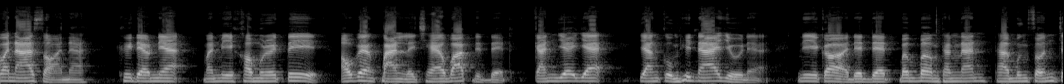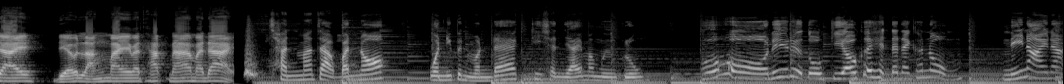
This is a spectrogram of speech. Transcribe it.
ว่านาสอนนะ คือเดี๋ยวเนี้ยมันมีคอมมูนิตี้เอาแบ่งปันหรือแชร์วับเด็ดๆ กันเยอะแยะ อย่างกลุ่มที่น้าอยู่เนี่ย นี่ก็เด็ดๆเบิ่มๆทั้งนั้น ถ้ามึงสนใจ เดี๋ยวหลังไมค์มาทักน้ามาได้ ฉันมาจากบ้านนอก วันนี้เป็นวันแรกที่ฉันย้ายมาเมืองกรุง โอ้โห นี่หรือโตเกียวเคยเห็นแต่ในขนม นี่นายนะ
